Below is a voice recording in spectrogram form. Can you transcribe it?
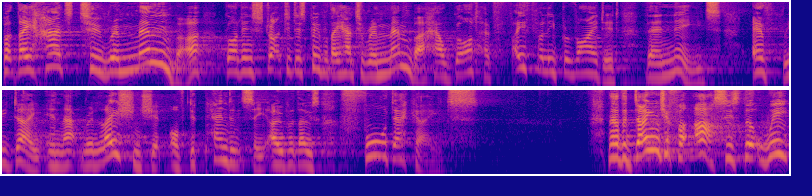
But they had to remember, God instructed his people, they had to remember how God had faithfully provided their needs every day in that relationship of dependency over those four decades. Now, the danger for us is that we,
